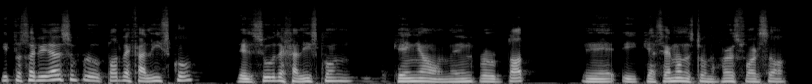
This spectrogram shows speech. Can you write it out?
Y tu servidor es un productor de Jalisco, del sur de Jalisco, un pequeño mediano productor eh, y que hacemos nuestro mejor esfuerzo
